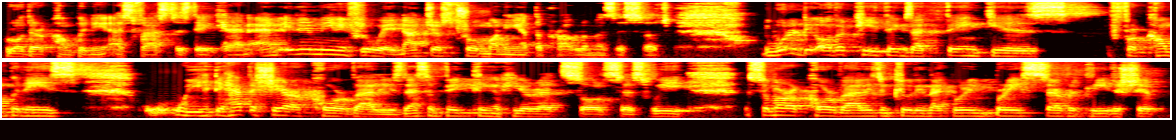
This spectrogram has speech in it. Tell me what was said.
grow their company as fast as they can, and in a meaningful way, not just throw money at the problem as such. One of the other key things I think is for companies, we they have to share our core values. That's a big thing here at Solstice. We some of our core values, including like we embrace servant leadership,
